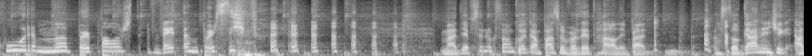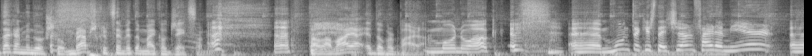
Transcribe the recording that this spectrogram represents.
kurrë më përposhtë, vetëm përsipër. Madje pse nuk thon ku e kanë pasur vërtet hallin, pra sloganin që ata kanë menduar kështu, mbrapsht kërcen vetëm Michael Jackson. Tallavaja e do përpara. Moonwalk. Uh, mund të kishte qenë fare mirë uh,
